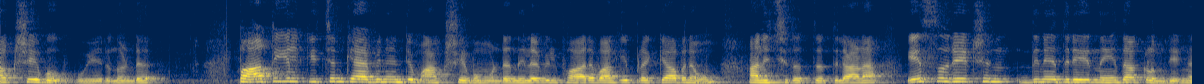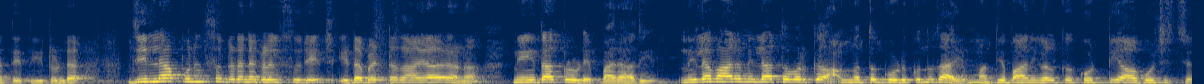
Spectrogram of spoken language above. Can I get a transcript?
ആക്ഷേപവും ഉയരുന്നുണ്ട്. പാർട്ടിയിൽ കിച്ചൺ ക്യാബിനറ്റും ആക്ഷേപമുണ്ട്. നിലവിൽ ഭാരവാഹി പ്രഖ്യാപനവും അനിശ്ചിതത്വത്തിലാണ്. എസ്. സുരേഷിനെതിരെ നേതാക്കളും രംഗത്തെത്തിയിട്ടുണ്ട്. ജില്ലാ പുനഃസംഘടനകളിൽ സുരേഷ് ഇടപെട്ടതായാണ് നേതാക്കളുടെ പരാതി. നിലവാരമില്ലാത്തവർക്ക് അംഗത്വം കൊടുക്കുന്നതായും മദ്യപാനികൾക്ക് കൊട്ടി ആഘോഷിച്ച്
